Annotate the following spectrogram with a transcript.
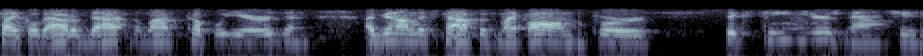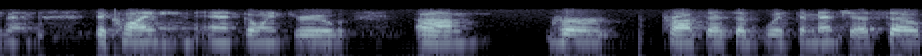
cycled out of that in the last couple years, and I've been on this path with my mom for 16 years now. She's been declining and going through um, her process of with dementia. So,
